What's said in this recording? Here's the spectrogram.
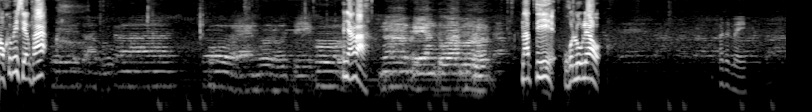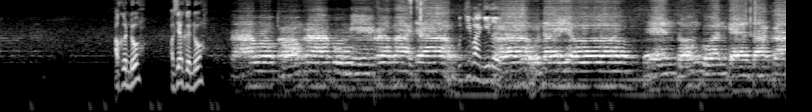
เอาขึ้นมีเสียงพระผู้แห่งบุรุษสี่ผู้เป็นหยังล่ะนาเพียงตัวบุรุษนาตีกูคนลุกแล้วมาจากไหนเอาขึ้นดู เอาเสียงขึ้นดูสาวกของพระผู้มีพระภาคเจ้า เมื่อกี้มาอย่างนี้เลยพระอุดยโยเป็น สมควรแก่สักกา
